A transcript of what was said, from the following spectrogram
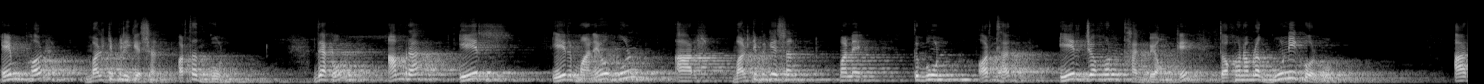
এম ফর মাল্টিপ্লিকেশন অর্থাৎ গুণ। দেখো, আমরা এর এর মানেও গুণ আর মাল্টিপ্লিকেশন মানে তো গুণ। অর্থাৎ এর যখন থাকবে অঙ্কে, তখন আমরা গুণই করব। আর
